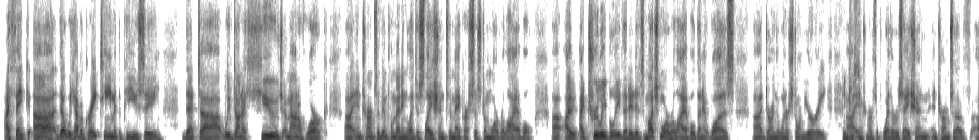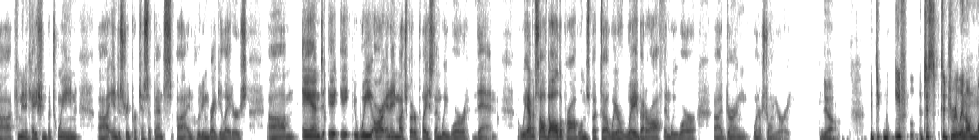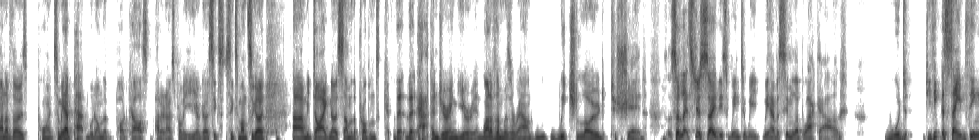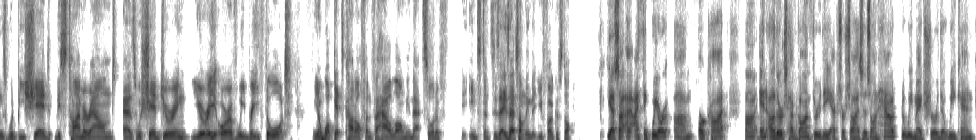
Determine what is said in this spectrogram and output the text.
I think uh, that we have a great team at the PUC. That uh, we've done a huge amount of work uh, in terms of implementing legislation to make our system more reliable. Uh, I, I truly believe that it is much more reliable than it was uh, during the winter storm Uri uh, in terms of weatherization, in terms of uh, communication between uh, industry participants, uh, including regulators. Um, and it, it, we are in a much better place than we were then. We haven't solved all the problems, but uh, we are way better off than we were during winter storm Uri. Yeah if just to drill in on one of those points, and we had Pat Wood on the podcast. I don't know, it's probably a year ago, six six months ago. Um, we diagnosed some of the problems that that happened during Uri, and one of them was around which load to shed. So let's just say this winter we we have a similar blackout. Would do you think the same things would be shed this time around as were shed during Uri, or have we rethought? you know what gets cut off and for how long in that sort of instance is that, is that something that you focused on Yes, I, I, think we are. Um, ERCOT uh, and others have gone through the exercises on how do we make sure that we can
